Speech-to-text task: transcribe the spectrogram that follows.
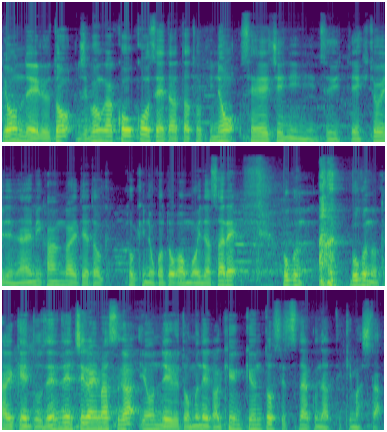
読んでいると自分が高校生だった時の性自認について一人で悩み考えてた時のことが思い出され僕 僕の体験と全然違いますが読んでいると胸がキュンキュンと切なくなってきました。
